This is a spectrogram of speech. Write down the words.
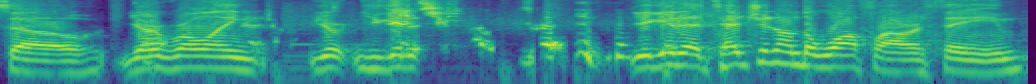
So you're rolling. You're you get you get attention on the wallflower theme,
